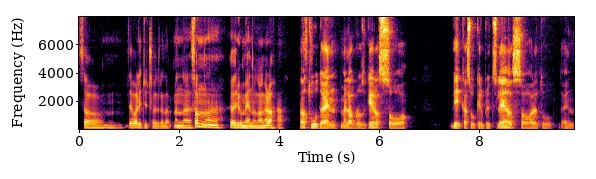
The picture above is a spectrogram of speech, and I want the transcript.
Så mm, det var litt utfordrende. Men eh, sånn eh, hører jo med noen ganger, da. Ja. Det var to døgn med lavt blodsukker, og så virka sukkeret plutselig, og så var det to døgn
